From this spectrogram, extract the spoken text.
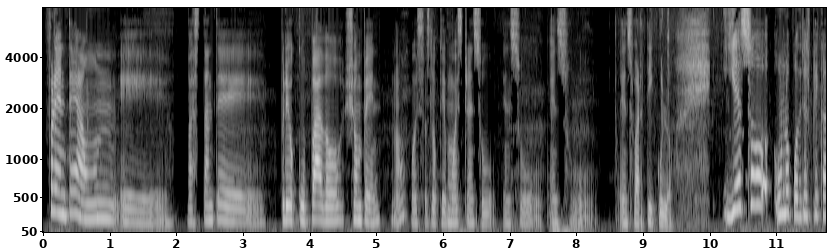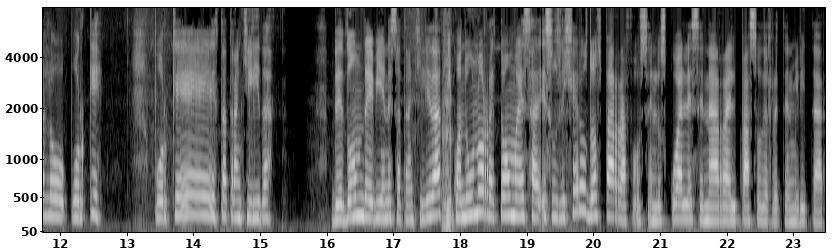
frente a un eh, bastante preocupado Sean Penn, ¿no? O eso es lo que muestra en su, en su, en su, en su artículo. Y eso uno podría explicarlo por qué. ¿Por qué esta tranquilidad? de dónde viene esa tranquilidad y cuando uno retoma esos ligeros dos párrafos en los cuales se narra el paso del retén militar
